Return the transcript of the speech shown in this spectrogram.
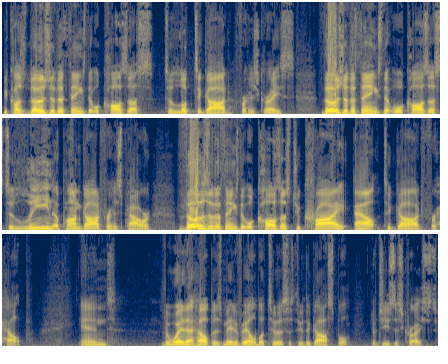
because those are the things that will cause us to look to God for His grace. Those are the things that will cause us to lean upon God for His power. Those are the things that will cause us to cry out to God for help. And the way that help is made available to us is through the gospel of Jesus Christ.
